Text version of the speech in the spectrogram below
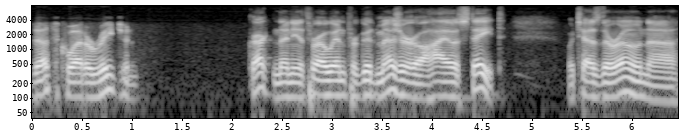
that's quite a region. Correct, and then you throw in for good measure Ohio State, which has their own uh,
